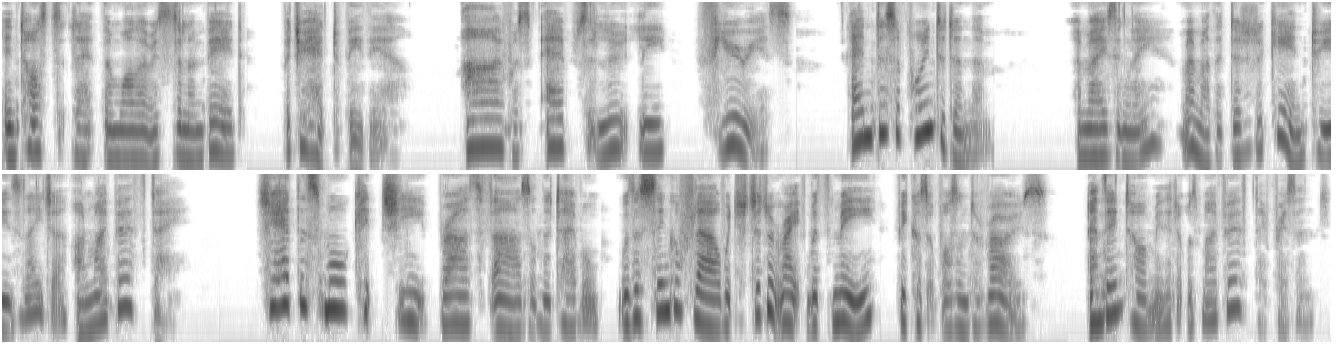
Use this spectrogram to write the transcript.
and tossed it at them while they were still in bed, but you had to be there. I was absolutely furious and disappointed in them. Amazingly, my mother did it again two years later on my birthday. She had the small kitschy brass vase on the table with a single flower which didn't rate with me because it wasn't a rose, and then told me that it was my birthday present.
